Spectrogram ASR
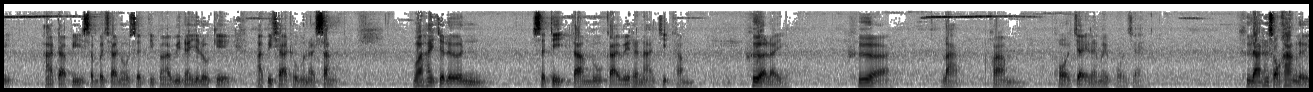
ติ อาตาปีสัมปชาโนสติมาวินัยโลเก อภิชาโทมนาสั่งว่าให้เจริญสติตามรู้กายเวทนาจิตธรรม เพื่ออะไร เพื่อละความพอใจและไม่พอใจ คือละทั้งสองข้างเลย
